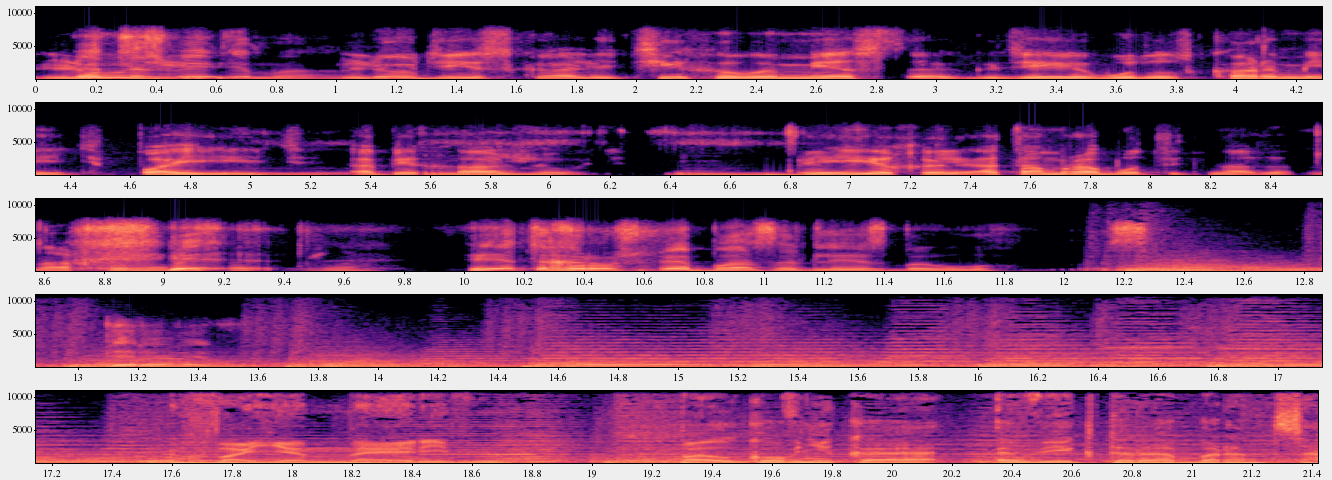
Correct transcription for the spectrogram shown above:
Люди, Это же, видимо... люди искали тихого места, где их будут кормить, поить, mm-hmm. обихаживать. Mm-hmm. Приехали, а там работать надо. Нахрен э, это нужно? И это хорошая база для СБУ. Перерыв. Военная ревю. Полковника Виктора Баранца.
